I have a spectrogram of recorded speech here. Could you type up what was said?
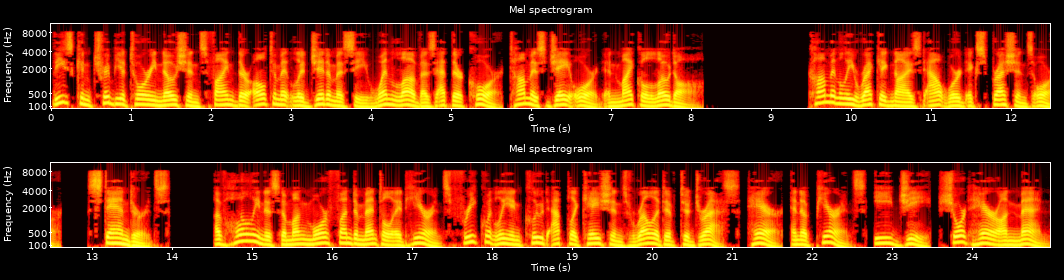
These contributory notions find their ultimate legitimacy when love is at their core Thomas J. Oord and Michael Lodahl. Commonly recognized outward expressions or standards of holiness among more fundamental adherents frequently include applications relative to dress, hair, and appearance, e.g., short hair on men,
